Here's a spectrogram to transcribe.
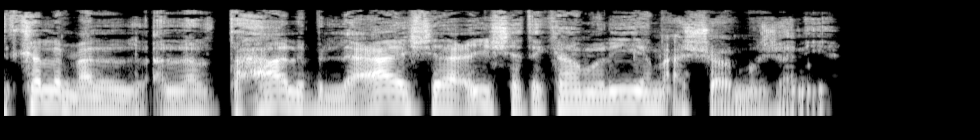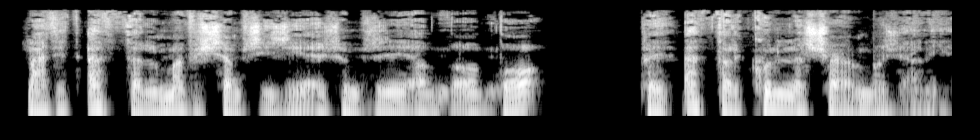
نتكلم عن الطحالب اللي عايشة عيشة تكاملية مع الشعاب المرجانيه. راح تتأثر ما في الشمس يجي الشمس يجي الضوء فتتأثر كل الشعاب المرجانيه.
